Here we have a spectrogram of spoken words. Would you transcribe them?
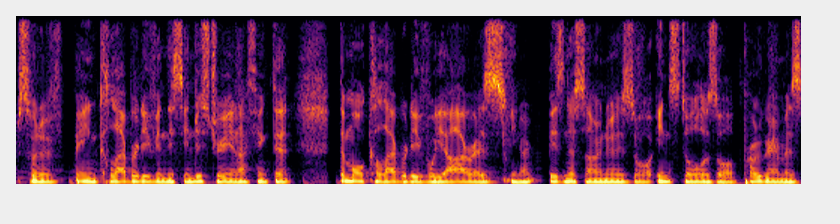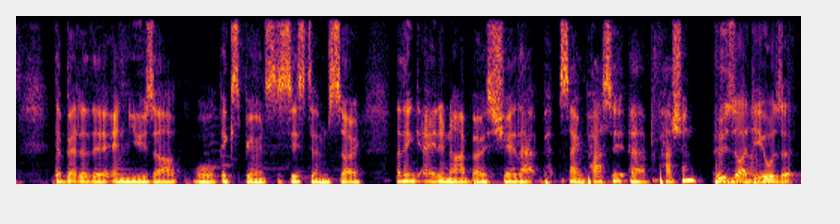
sort of being collaborative in this industry, and I think that the more collaborative we are as you know business owners or installers or programmers, the better the end user will experience the system. So I think Aidan and I both share that same passi- uh, passion. Whose idea was it?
